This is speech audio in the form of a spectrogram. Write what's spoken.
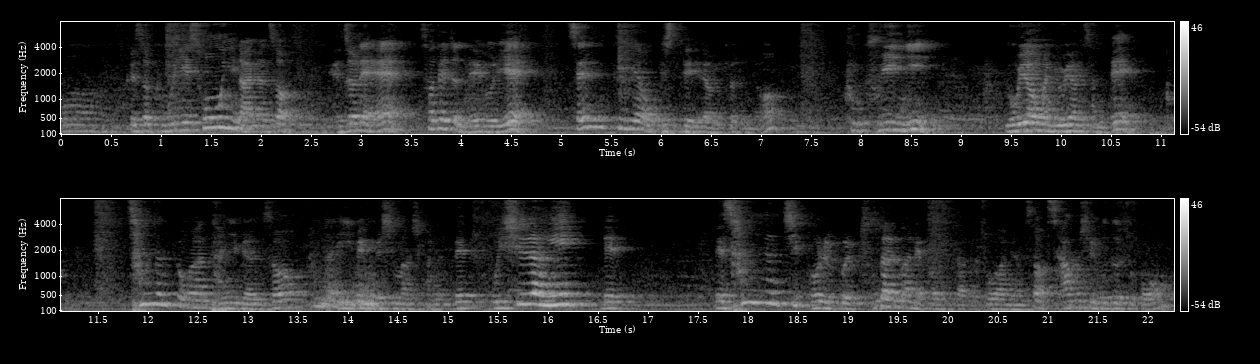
와. 그래서 그분이 소문이 나면서 대전에 서대전 내거리에 센트리아 오피스텔이라고 있거든요. 그 부인이 요양원 요양사인데 3년 동안 다니면서 한 달에 200 몇십만 원씩 하는데 우리 신랑이 내, 내 3년치 벌을 걸 두 달 만에 벌었다고 좋아하면서 사무실 묻어주고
